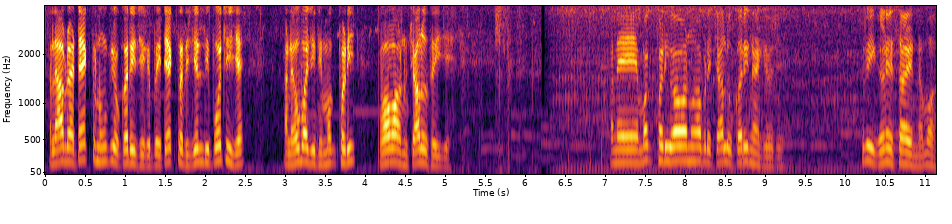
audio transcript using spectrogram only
એટલે આપણે ટ્રેક્ટરનો ઉપયોગ કરીએ છીએ કે ભાઈ ટ્રેક્ટરથી જલ્દી પહોંચી જાય અને બાજુથી મગફળી વાવવાનું ચાલુ થઈ જાય. અને મગફળી વાવવાનું આપણે ચાલુ કરી નાખ્યો છે. શ્રી ગણેશાય નમઃ.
